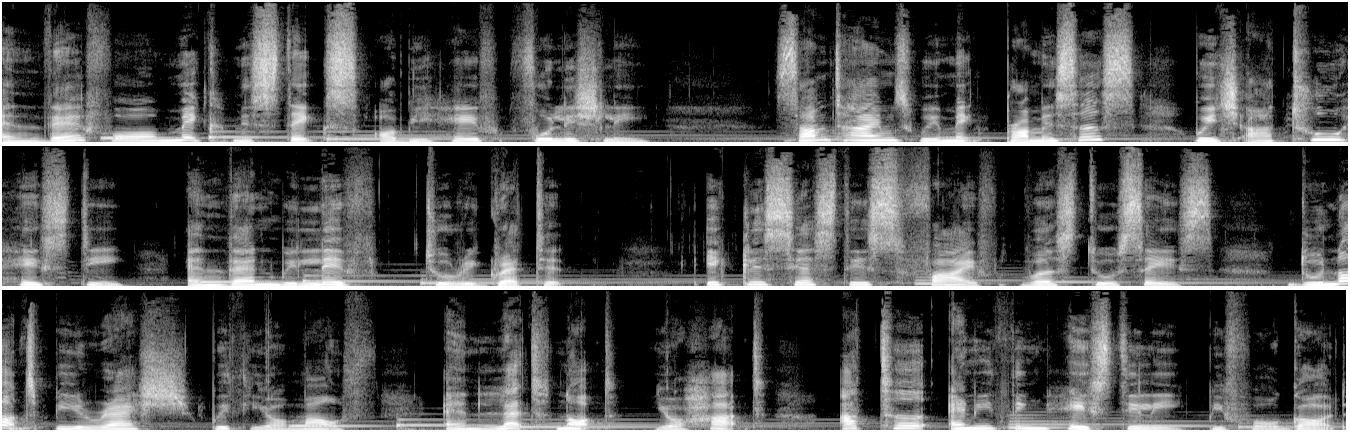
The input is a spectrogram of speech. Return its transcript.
and therefore make mistakes or behave foolishly. Sometimes we make promises which are too hasty and then we live to regret it. Ecclesiastes 5 verse 2 says, Do not be rash with your mouth, and let not your heart utter anything hastily before God.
